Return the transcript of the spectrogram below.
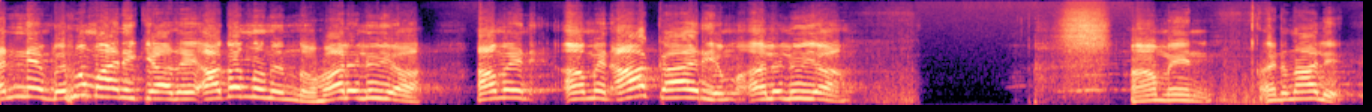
തന്നെ ബഹുമാനിക്കാതെ അകന്നു നിന്നു. ഹാലലുയ ആമേൻ. ആമേൻ. ആ കാര്യം അലലുയ ആമേൻ. അതിന്റെ നാല്.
